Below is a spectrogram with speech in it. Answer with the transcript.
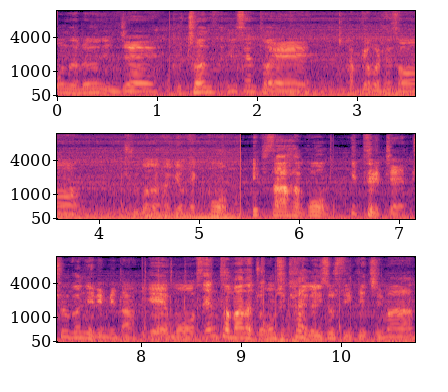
오늘은 이제 부천 1센터에 합격을 해서 출근을 하기로 했고 입사하고 이틀째 출근일입니다. 이게 뭐 센터마다 조금씩 차이가 있을 수 있겠지만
